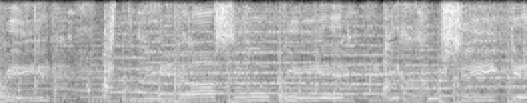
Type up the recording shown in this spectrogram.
पिए कितने आँसू पिए खुशी के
